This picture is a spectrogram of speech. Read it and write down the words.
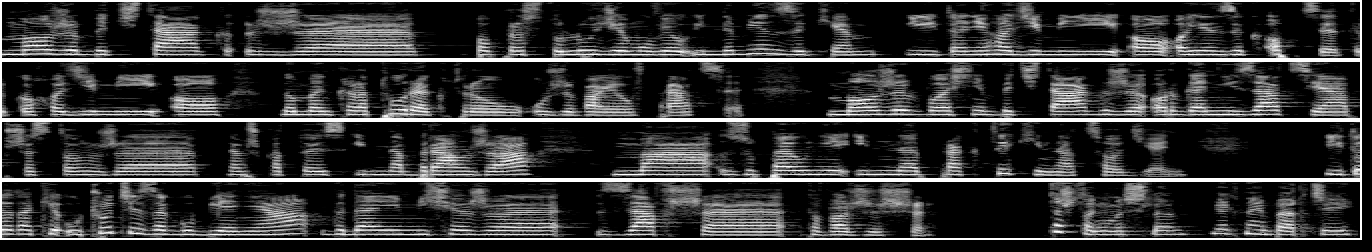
Może być tak, że po prostu ludzie mówią innym językiem i to nie chodzi mi o, o język obcy, tylko chodzi mi o nomenklaturę, którą używają w pracy. Może właśnie być tak, że organizacja, przez to, że na przykład to jest inna branża, ma zupełnie inne praktyki na co dzień. I to takie uczucie zagubienia wydaje mi się, że zawsze towarzyszy. Też tak myślę, jak najbardziej.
